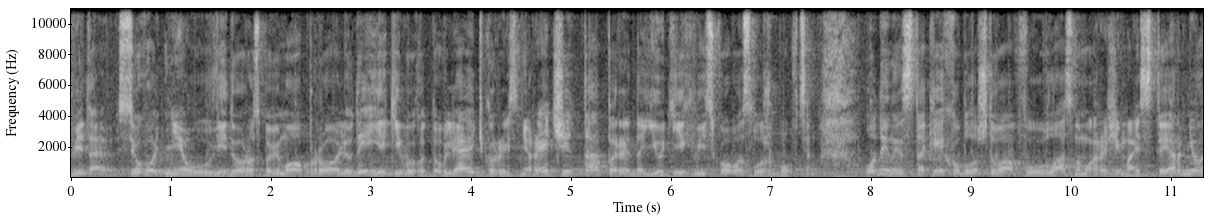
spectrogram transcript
Вітаю! Сьогодні у відео розповімо про людей, які виготовляють корисні речі та передають їх військовослужбовцям. Один із таких облаштував у власному гаражі майстерню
